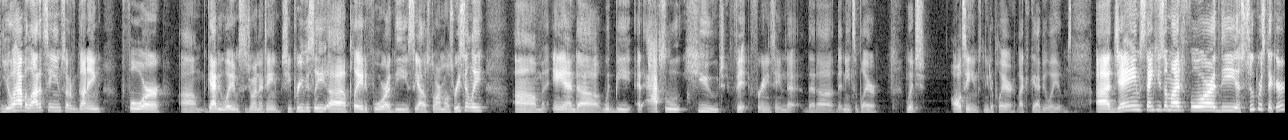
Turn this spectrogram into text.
You'll have a lot of teams sort of gunning for um, Gabby Williams to join their team. She previously uh, played for the Seattle Storm most recently, um, and uh, would be an absolute huge fit for any team that that uh, that needs a player. Which all teams need a player like Gabby Williams. Uh, James, thank you so much for the super sticker.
